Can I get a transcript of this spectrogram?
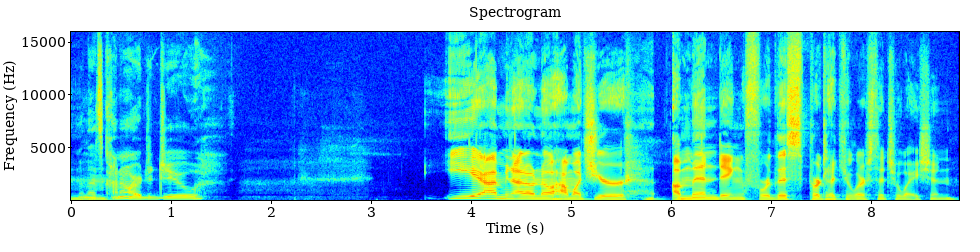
And that's mm-hmm. kind of hard to do. Yeah, I mean, I don't know how much you're amending for this particular situation.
